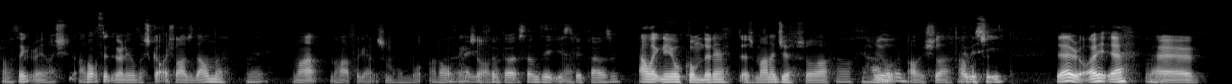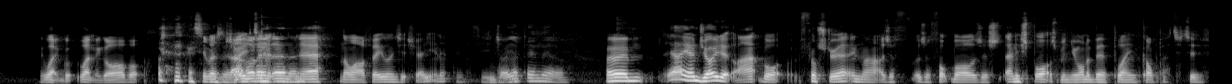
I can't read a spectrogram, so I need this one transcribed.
trying to think really. I don't think there are any other Scottish lads down there. Right. I might, might forget someone, but I don't I think so. forgot somebody that used to be pals with. Alex Neil come didn't he, as manager, so Oh, for real- obviously. How was he? Yeah, right, yeah. Um, he let go, let me go, but so wasn't that Right, then? eh? yeah, no hard feelings. It's right, innit? Did you enjoy your time there? Or? Um, yeah, I enjoyed it, that, but frustrating. that as a as a footballer, just any sportsman, you want to be playing competitive,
